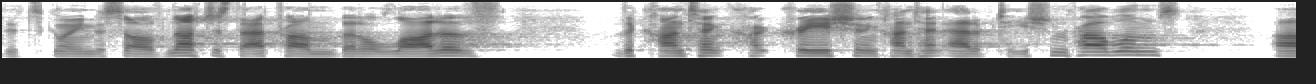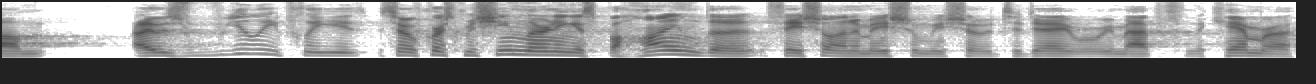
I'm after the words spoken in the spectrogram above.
that's going to solve not just that problem, but a lot of the content creation and content adaptation problems. Um, I was really pleased. So of course, machine learning is behind the facial animation we showed today where we mapped from the camera,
